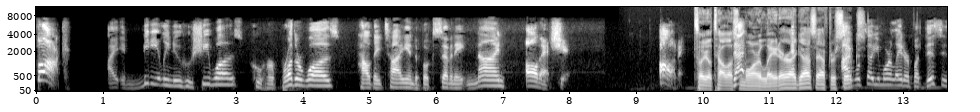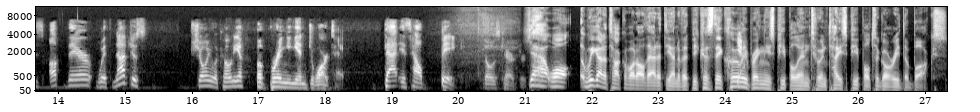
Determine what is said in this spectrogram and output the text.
fuck. I immediately knew who she was, who her brother was, how they tie into books seven, eight, and nine, all that shit, all of it. so you'll tell us That- more later, I guess, after six? I will tell you more later, but this is up there with not just showing Laconia, but bringing in Duarte. That is how big those characters. Yeah, well, we got to talk about all that at the end of it because they clearly Yeah. bring these people in to entice people to go read the books.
